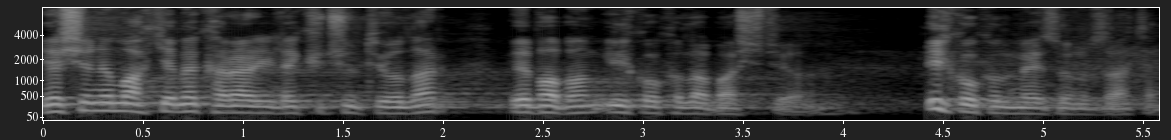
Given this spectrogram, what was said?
Yaşını mahkeme kararıyla küçültüyorlar ve babam ilkokula başlıyor. İlkokul mezunu zaten.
